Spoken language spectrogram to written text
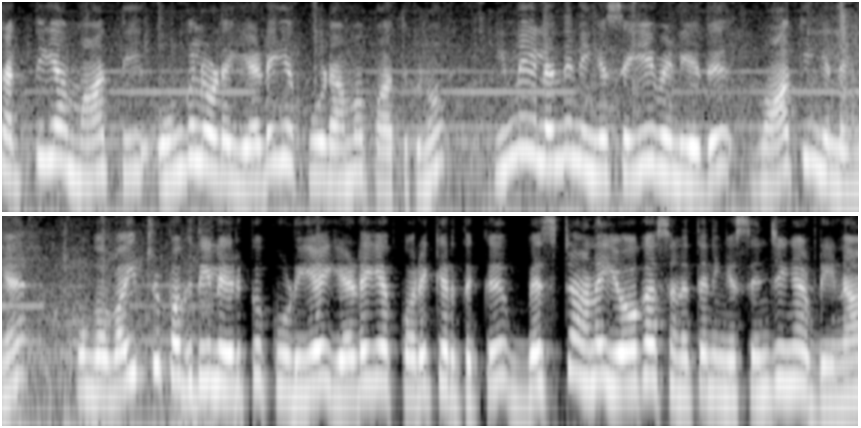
சக்தியாக மாற்றி உங்களோட எடையை கூடாமல் பார்த்துக்கணும். இன்னையிலேருந்து நீங்கள் செய்ய வேண்டியது வாக்கிங் இல்லைங்க. உங்கள் வயிற்று பகுதியில் இருக்கக்கூடிய எடையை குறைக்கிறதுக்கு பெஸ்ட்டான யோகாசனத்தை நீங்கள் செஞ்சீங்க அப்படின்னா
